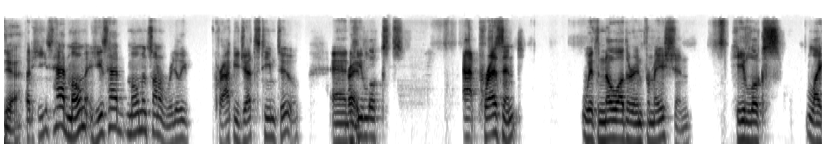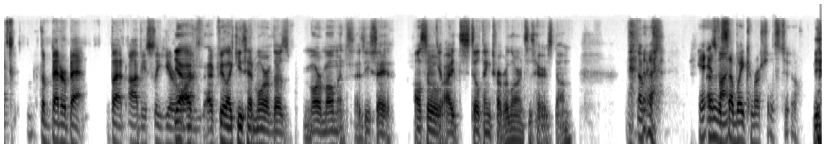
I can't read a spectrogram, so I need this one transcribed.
yeah, but he's had moment he's had moments on a really crappy Jets team too. And Right. he looks at present with no other information, he looks like the better bet. But obviously year yeah. one. I, I feel like he's had more of those more moments, as you say. Also, Yep. I still think Trevor Lawrence's hair is dumb. Okay. and, and the fine. subway commercials too.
